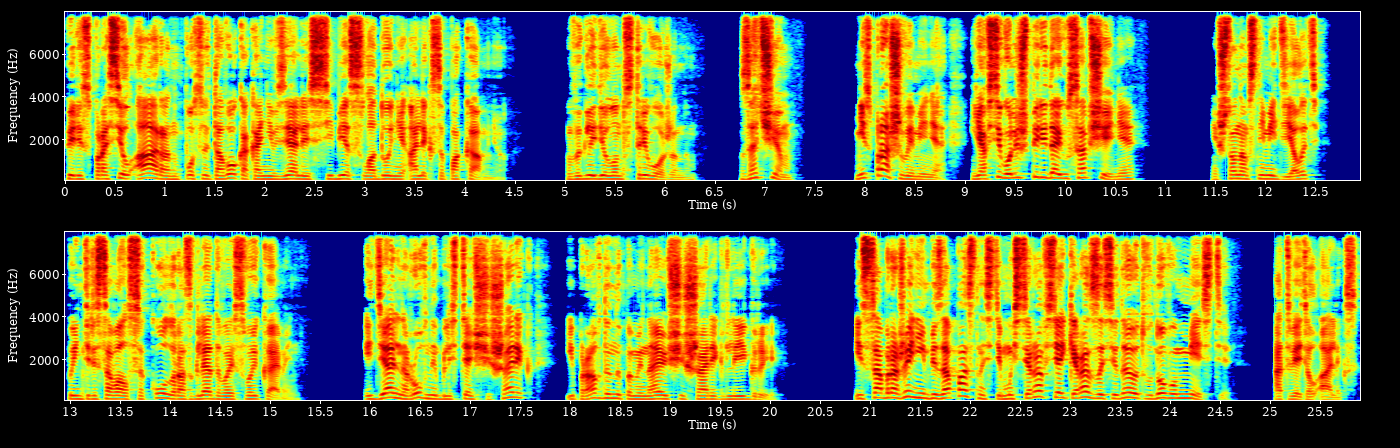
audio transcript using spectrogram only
Переспросил Аарон после того, как они взяли себе с ладони Алекса по камню. Выглядел он встревоженным. «Зачем?» «Не спрашивай меня, я всего лишь передаю сообщение». «И что нам с ними делать?» Поинтересовался Кол, разглядывая свой камень. Идеально ровный блестящий шарик и правда напоминающий шарик для игры. «Из соображений безопасности мастера всякий раз заседают в новом месте», — ответил Алекс.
